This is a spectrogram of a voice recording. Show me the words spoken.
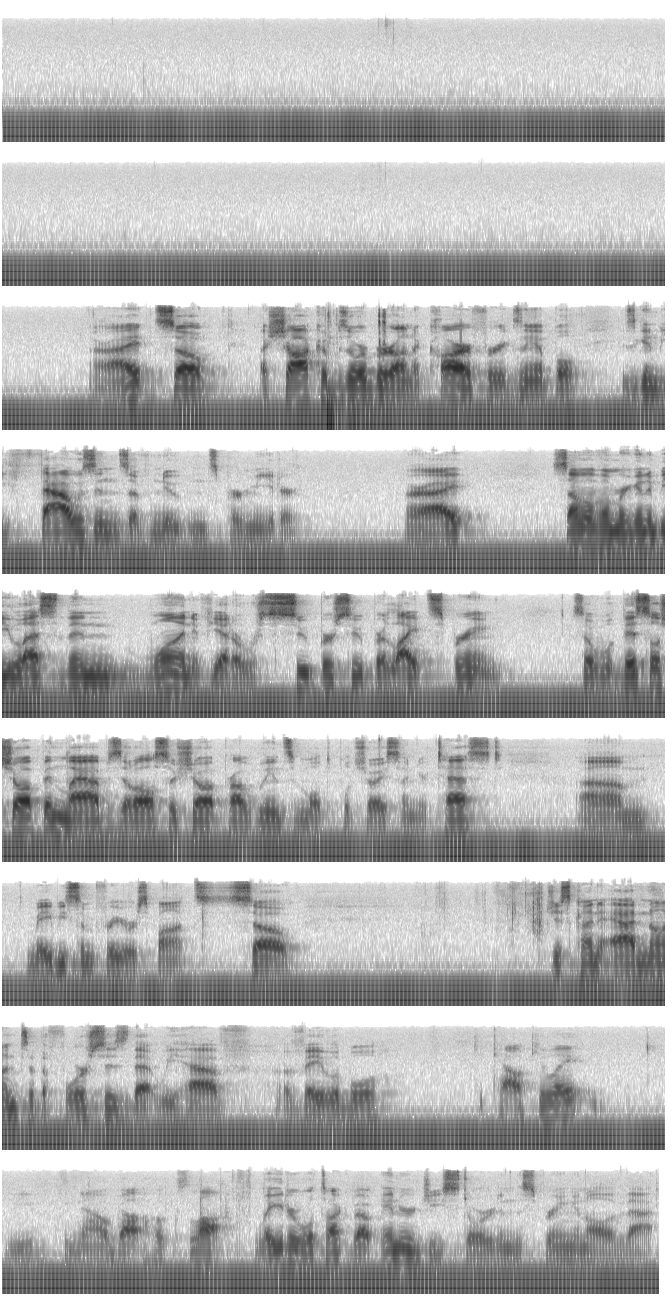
Alright, so a shock absorber on a car, for example, is going to be thousands of newtons per meter. Alright, some of them are going to be less than one if you had a super, super light spring. So this will show up in labs. It'll also show up probably in some multiple choice on your test. Um, maybe some free response. So just kind of adding on to the forces that we have available to calculate, we've now got Hooke's law. Later we'll talk about energy stored in the spring and all of that.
